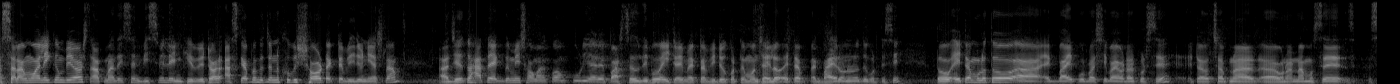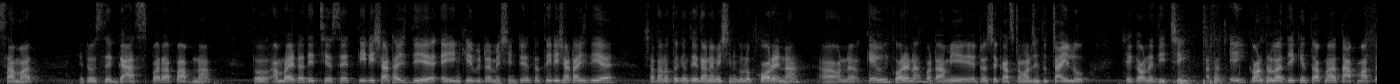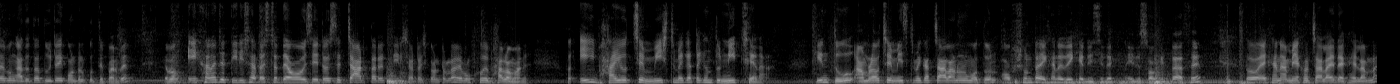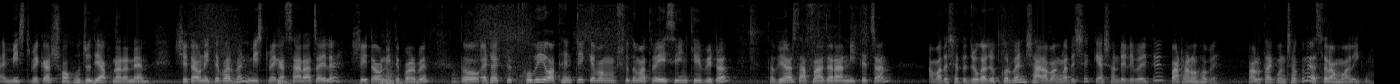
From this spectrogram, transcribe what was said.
আসসালামু আলাইকুম ভিউয়ার্স, আপনারা দেখছেন বিসমিল ইনকিউবেটর। আজকে আপনাদের জন্য খুবই শর্ট একটা ভিডিও নিয়ে আসলাম। আর যেহেতু হাতে একদমই সময় কম, কুরিয়ারে পার্সেল দিব, এই টাইমে একটা ভিডিও করতে মন চাইলো, এটা এক ভাইয়ের অনুরোধে করতেছি। তো এটা মূলত এক ভাই, প্রবাসী ভাই অর্ডার করছে। এটা হচ্ছে আপনার ওনার নাম হচ্ছে সামাদ। এটা হচ্ছে গাছপাড়া পাবনা। তো আমরা এটা দিচ্ছি হচ্ছে তিরিশ আঠাশ দিয়ে এই ইনকিউবেটর মেশিনটি। তো তিরিশ আঠাশ দিয়ে সাধারণত কিন্তু এ ধরনের মেশিনগুলো করে না অন্য কেউই করে না বাট আমি এটা হচ্ছে কাস্টমার যেহেতু চাইলো সেই কারণে দিচ্ছি। অর্থাৎ এই কন্ট্রোলার দিয়ে কিন্তু আপনারা তাপমাত্রা এবং আর্দ্রতা দুইটাই কন্ট্রোল করতে পারবে এবং এখানে যে তিরিশ আঠাশটা দেওয়া হয়েছে, এটা হচ্ছে চার তারের তিরিশ আঠাশ কন্ট্রোলার এবং খুবই ভালো মানে তো এই ভাই হচ্ছে মিস্ট মেকারটা কিন্তু নিচ্ছে না। কিন্তু আমরা হচ্ছে মিস্ট মেকার চালানোর মতন অপশনটা এখানে রেখে দিছি দেখেন, এই যে সকেটটা আছে। তো এখানে আমি এখন চালাই দেখাইলাম না মিস্ট মেকার সহ যদি আপনারা নেন, সেটাও নিতে পারবেন। মিস্ট মেকার সারা চাইলে সেটাও নিতে পারবেন। তো এটা একটা খুবই অথেন্টিক এবং শুধুমাত্র এসি ইনকিউবেটর। তো ভিউয়ার্স, আপনারা যারা নিতে চান, আমাদের সাথে যোগাযোগ করবেন, সারা বাংলাদেশে ক্যাশ অন ডেলিভারিতে পাঠানো হবে। ভালো থাকবেন সকলে, আসসালামু আলাইকুম।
